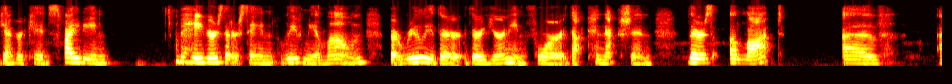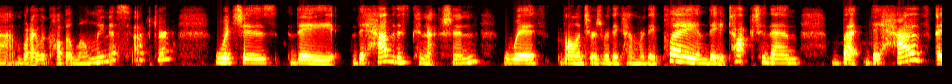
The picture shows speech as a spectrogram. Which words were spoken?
younger kids fighting behaviors that are saying leave me alone but really they're they're yearning for that connection. There's a lot of um, what i would call the loneliness factor which is they they have this connection with volunteers where they come where they play and they talk to them but they have a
